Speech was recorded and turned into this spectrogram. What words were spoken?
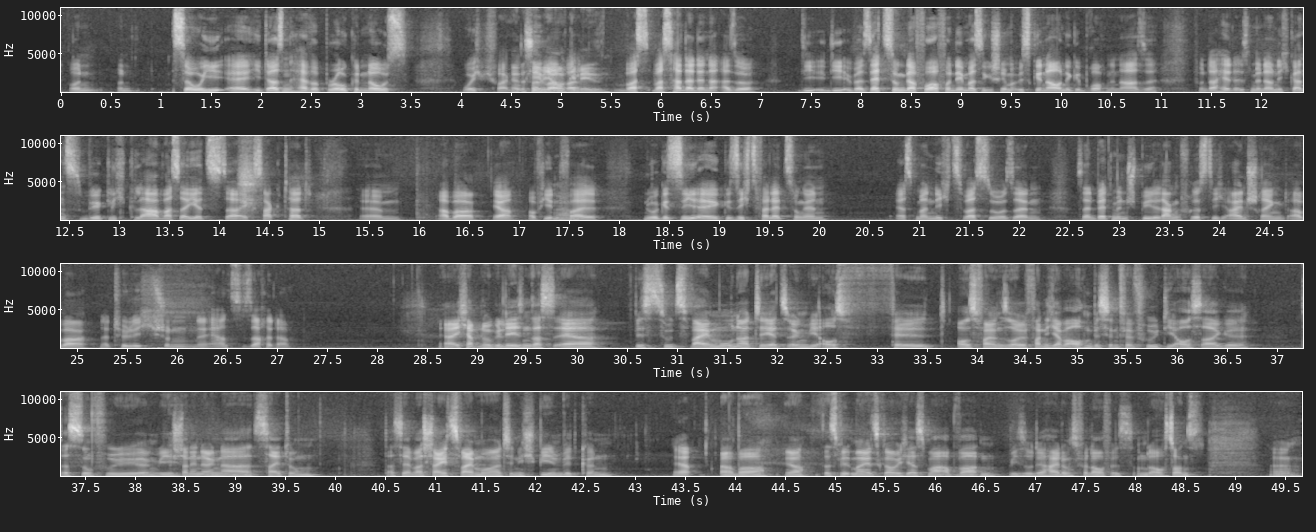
Und, und so he, äh, he doesn't have a broken nose. Wo ich mich frage, Ja, das habe ich auch wa- gelesen. Was, was hat er denn, also die, die Übersetzung davor von dem, was sie geschrieben haben, ist genau eine gebrochene Nase. Von daher da ist mir noch nicht ganz wirklich klar, was er jetzt da exakt hat. Ähm, aber ja, auf jeden Ja. Fall nur Gesi äh, Gesichtsverletzungen. Erstmal nichts, was so sein, sein Batman-Spiel langfristig einschränkt, aber natürlich schon eine ernste Sache da. Ja, ich habe nur gelesen, dass er bis zu zwei Monate jetzt irgendwie ausfällt, ausfallen soll. Fand ich aber auch ein bisschen verfrüht, die Aussage, dass so früh irgendwie stand in irgendeiner Zeitung, dass er wahrscheinlich zwei Monate nicht spielen wird können. Ja. Aber ja, das wird man jetzt, glaube ich, erstmal abwarten, wie so der Heilungsverlauf ist und auch sonst. Äh,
